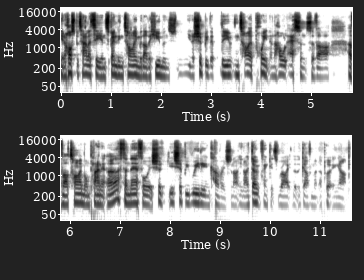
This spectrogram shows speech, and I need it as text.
you know hospitality and spending time with other humans. You know, should be the, the entire point and the whole essence of our of our time on planet Earth, and therefore it should it should be really encouraged. And I, you know, I don't think it's right that the government are putting up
